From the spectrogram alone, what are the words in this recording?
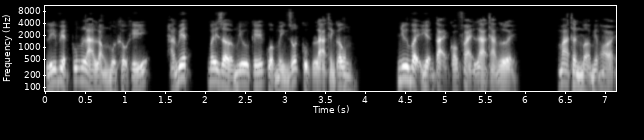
lý việt cũng là lòng một khẩu khí, hắn biết, bây giờ mưu kế của mình rốt cục là thành công. Như vậy hiện tại có phải là thả người? Ma thần mở miệng hỏi.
